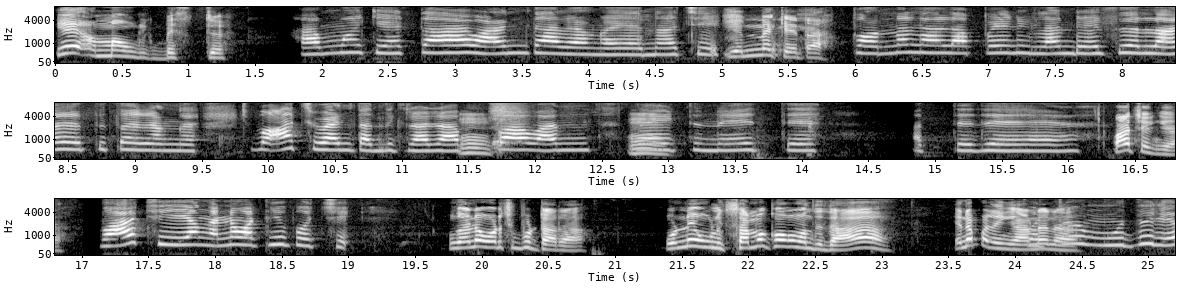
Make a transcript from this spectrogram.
ஏன் அம்மா உங்களுக்கு பெஸ்ட் அம்மா கேட்டா வாங்கி தராங்க என்னாச்சு? என்ன கேட்டா? பொண்ணு நாள் அப்போ எனக்குலாம் ட்ரெஸ் எல்லாம் எடுத்து தராங்க. வாட்ச் வாங்கி தந்துக்கிறாரு. அப்பா வந்து நேற்று நேற்று அத்தது. வாட்சுங்க வாட்ச் எங்கள் அண்ணன் ஒட்டி போச்சு. உங்க அண்ணன் உடச்சு போட்டாரா? உடனே உங்களுக்கு செம கோவம் வந்ததா? என்ன பண்ணீங்க அண்ணனை? முதுரே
